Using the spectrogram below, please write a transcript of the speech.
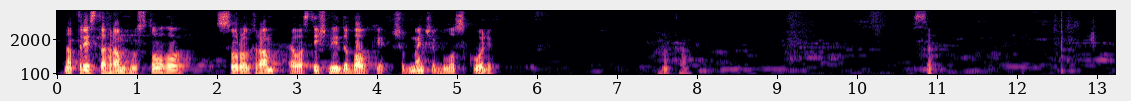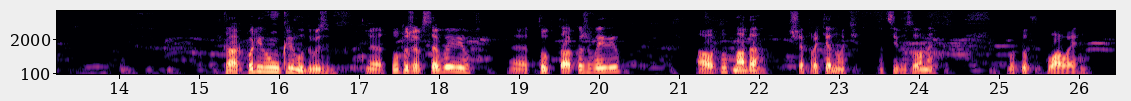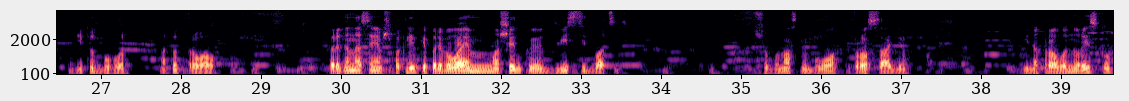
на 300 грам густого, 40 грам еластичної добавки, щоб менше було сколів. Отак. Все. Так, по лівому крилу, друзі. Е, Тут уже все вивів, е, тут також вивів. А отут треба ще протягнути оці зони, бо тут плаває. І тут бугор, а тут провал. Перед нанесенням шпаклівки перебиваємо машинкою 220, щоб у нас не було просадів. І направлену риску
